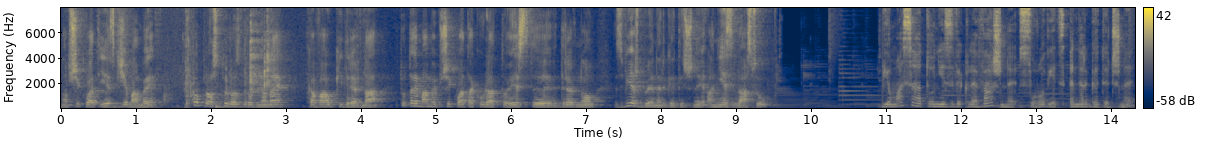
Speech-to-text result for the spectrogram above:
na przykład jest, gdzie mamy po prostu rozdrobnione kawałki drewna. Tutaj mamy przykład akurat, to jest e, drewno z wierzby energetycznej, a nie z lasu. Biomasa to niezwykle ważny surowiec energetyczny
